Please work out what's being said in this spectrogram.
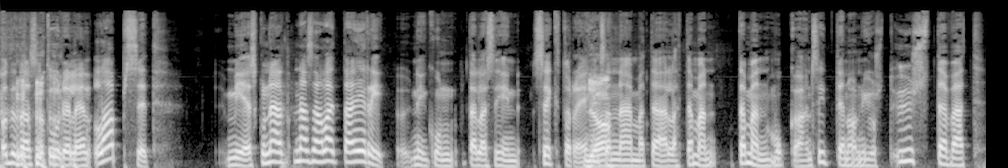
otetaan se uudelleen. Lapset, mies, kun nämä, nämä saa laittaa eri niin kuin tällaisiin sektoreihin nämä täällä tämän, tämän mukaan. Sitten on just ystävät.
